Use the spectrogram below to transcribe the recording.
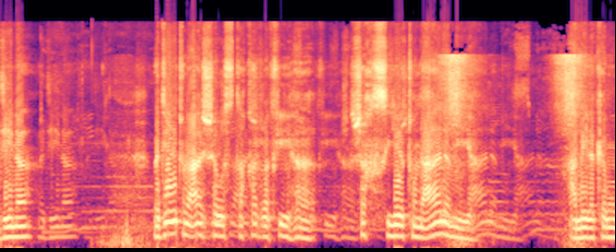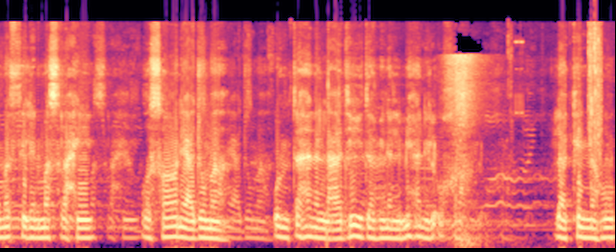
مدينة. مدينة عاش واستقر فيها شخصية عالمية. عمل كممثل مسرحي وصانع دمى وامتهن العديد من المهن الأخرى. لكنه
